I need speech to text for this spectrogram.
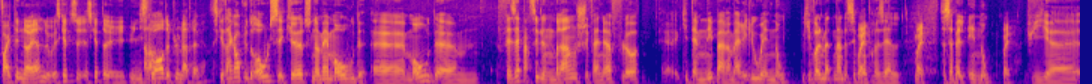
party de Noël? Est-ce que tu est-ce que as une histoire Alors, de Plume la Traverse? Ce qui est encore plus drôle, c'est que tu nommais Maude. Euh, Maude euh, faisait partie d'une branche chez Faneuf là, qui était menée par Marie-Lou Hainaut, qui vole maintenant de ses Ouais. propres ailes. Ouais. Ça s'appelle Hainaut. Ouais. Puis euh,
